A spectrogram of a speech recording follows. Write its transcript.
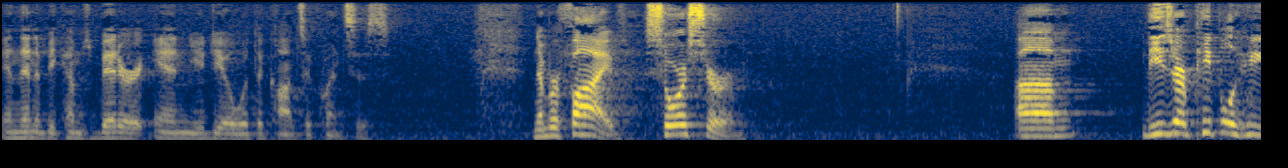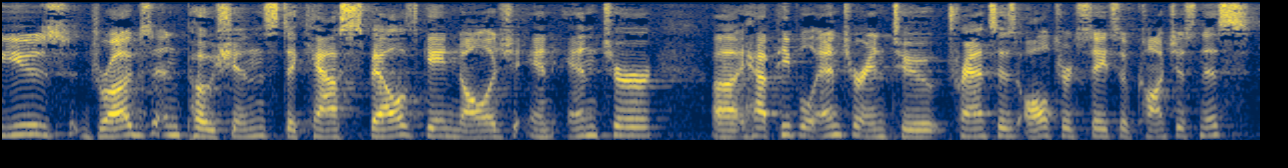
and then it becomes bitter, and you deal with the consequences. Number five, sorcerer. Um, these are people who use drugs and potions to cast spells, gain knowledge, and enter, uh, have people enter into trances, altered states of consciousness.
